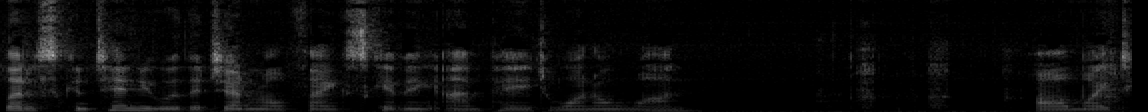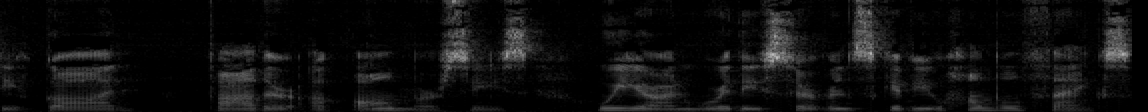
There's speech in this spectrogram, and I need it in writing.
Let us continue with the general thanksgiving on page 101. Almighty God, Father of all mercies, we, your unworthy servants, give you humble thanks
